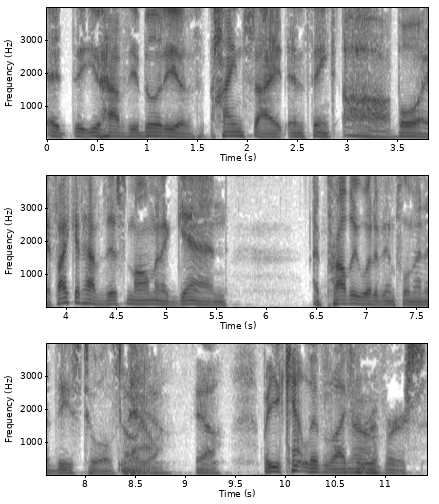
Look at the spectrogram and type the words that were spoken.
uh, that you have the ability of hindsight and think, oh boy, if I could have this moment again, I probably would have implemented these tools now. Oh, yeah, yeah. But you can't live life in reverse.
